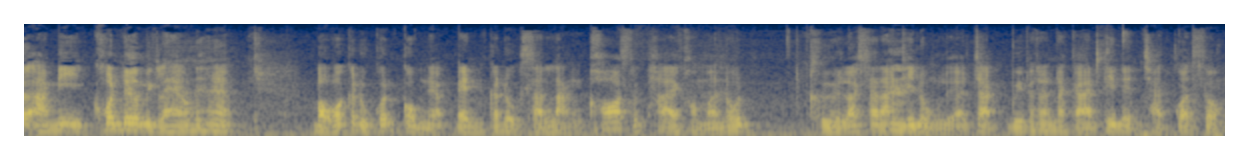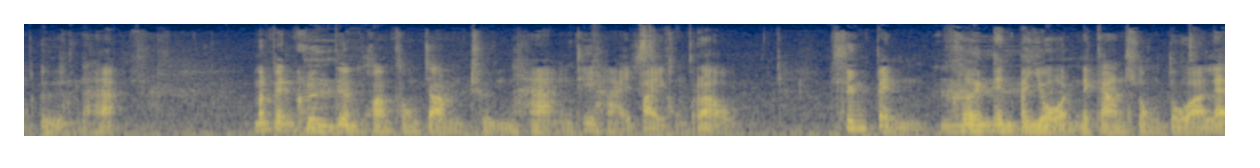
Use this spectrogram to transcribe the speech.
รอาร์มี่ คนเดิมอีกแล้วนะฮะ บอกว่ากระดูกก้นกบเนี่ยเป็นกระดูกสันหลังข้อสุดท้ายของมนุษย์ คือลักษณะที่หลงเหลือจากวิวัฒนาการที่เด่นชัดกว่าส่วนอื่นนะฮะ มันเป็นเครื่องเตือนความทรงจำถึงหางที่หายไปของเรา ซึ่งเป็นเคยเป็นประโยชน์ในการทรงตัวและ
